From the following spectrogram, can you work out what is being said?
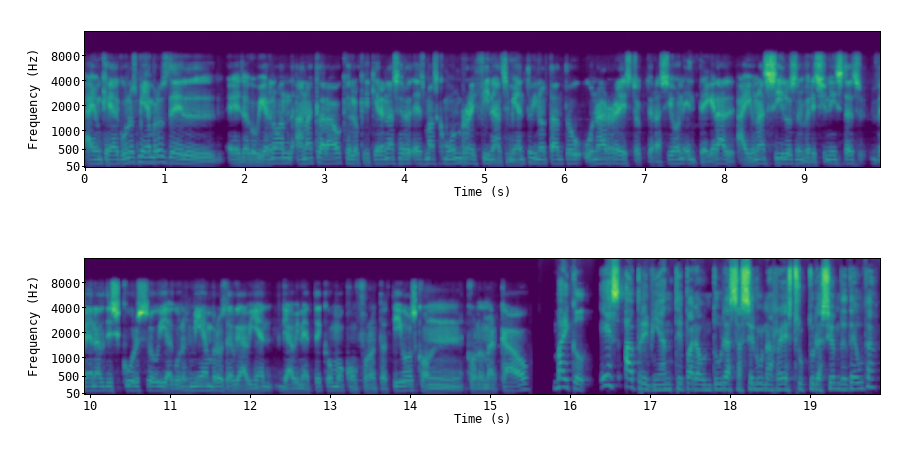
aunque algunos miembros del, del el gobierno han, aclarado que lo que quieren hacer es más como un refinanciamiento y no tanto una reestructuración integral. Aún así, los inversionistas ven al discurso y algunos miembros del gabinete, como confrontativos con, con el mercado. Michael, ¿es apremiante para Honduras hacer una reestructuración de deuda?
